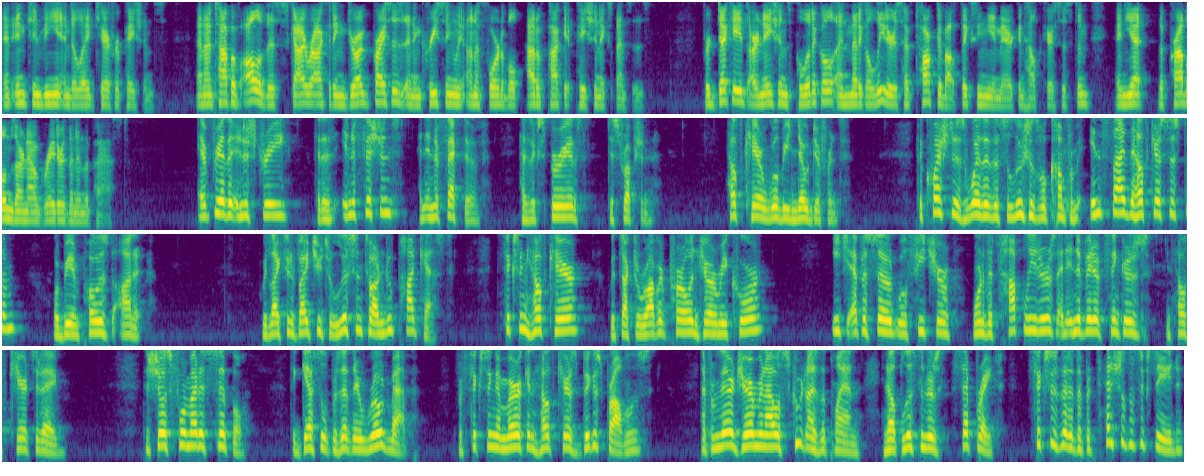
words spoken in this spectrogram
and inconvenient and delayed care for patients. And on top of all of this, skyrocketing drug prices and increasingly unaffordable out of pocket patient expenses. For decades, our nation's political and medical leaders have talked about fixing the American healthcare system, and yet the problems are now greater than in the past. Every other industry that is inefficient and ineffective has experienced disruption. Healthcare will be no different. The question is whether the solutions will come from inside the healthcare system or be imposed on it. We'd like to invite you to listen to our new podcast, Fixing Healthcare with Dr. Robert Pearl and Jeremy Corr. Each episode will feature one of the top leaders and innovative thinkers in healthcare today. The show's format is simple. The guests will present a roadmap for fixing American healthcare's biggest problems. And from there, Jeremy and I will scrutinize the plan and help listeners separate fixes that have the potential to succeed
